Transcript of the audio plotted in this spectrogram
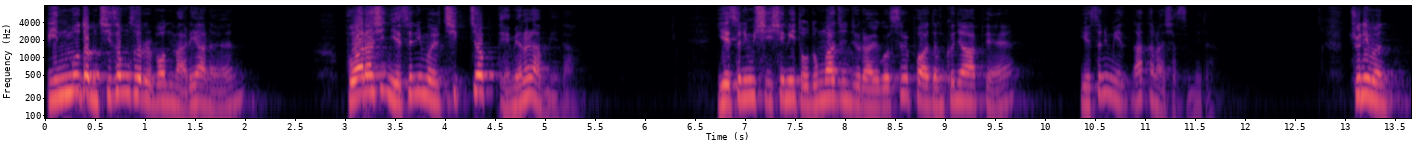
빈 무덤 지성소를 본 마리아는 부활하신 예수님을 직접 대면을 합니다. 예수님 시신이 도둑 맞은 줄 알고 슬퍼하던 그녀 앞에 예수님이 나타나셨습니다. 주님은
